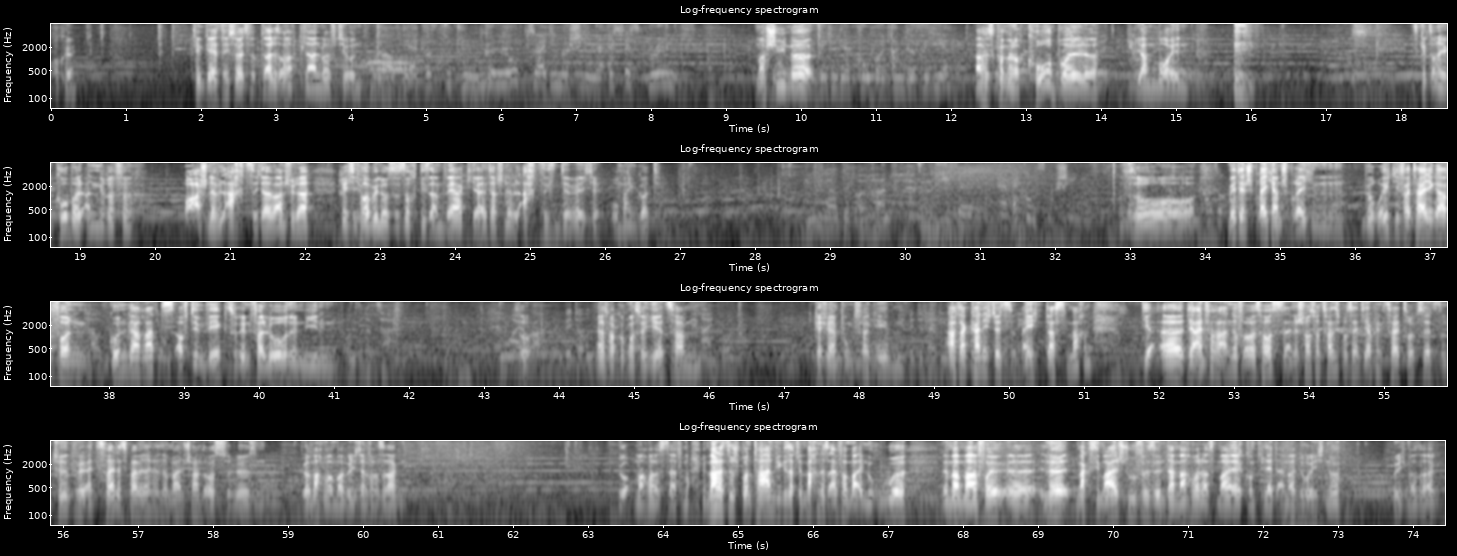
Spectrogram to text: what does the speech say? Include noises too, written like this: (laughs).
Okay. Klingt ja jetzt nicht so, als ob da alles auch nach Plan läuft hier unten. Ihr etwas zu tun? Gelobt sei die Maschine. Es ist Brinth. Maschine! Wegen der Koboldangriffe hier. Ach, es kommen ja noch Kobolde. Ja, moin. Jetzt gibt's auch noch hier Kobold-Angriffe. Boah, schon Level 80. Da waren schon wieder richtig hobbylose Suchtis am Werk hier, Alter. Schon Level 80 sind hier welche. Oh mein Gott. Wie lautet eure Anfrage? Diese Erweckungsmaschine. So. Mit den Sprechern sprechen. Beruhigt die Verteidiger von Gungaratz auf dem Weg zu den verlorenen Minen. So. Erstmal gucken, was wir hier jetzt haben. Kann ich mir einen Punkt vergeben? Ach, dann kann ich das eigentlich das machen. Die, äh, der einfache Angriff eures Hauses ist eine Chance von 20% die Abklingzeit zurückzusetzen und Tötungsgefühl ein zweites Mal mit einem normalen Schaden auszulösen. Ja, machen wir mal, würde ich einfach sagen. Ja, machen wir das jetzt einfach mal. Wir machen das nur spontan, wie gesagt, wir machen das einfach mal in Ruhe. Wenn wir mal voll, äh, ne, Maximalstufe sind, dann machen wir das mal komplett einmal durch, ne? Würde ich mal sagen.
